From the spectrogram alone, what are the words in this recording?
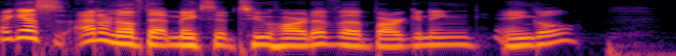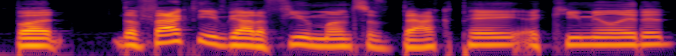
I guess I don't know if that makes it too hard of a bargaining angle, but the fact that you've got a few months of back pay accumulated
